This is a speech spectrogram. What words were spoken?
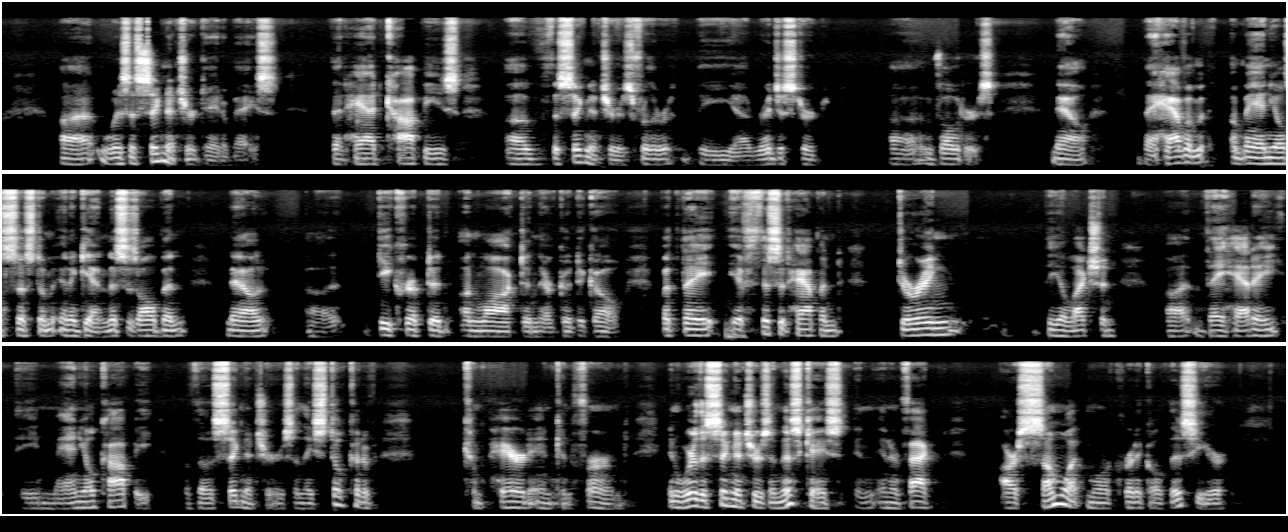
uh, was a signature database that had copies of the signatures for the, the uh, registered uh, voters. Now, they have a, a, manual system, and again, this has all been now uh, decrypted, unlocked, and they're good to go. But they, if this had happened during the election, uh, they had a, a manual copy of those signatures, and they still could have compared and confirmed. And where the signatures in this case, and, and in fact, are somewhat more critical this year,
